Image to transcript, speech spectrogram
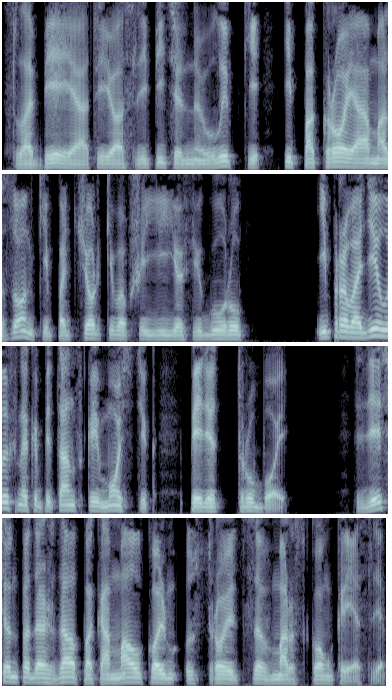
слабея от ее ослепительной улыбки и покроя амазонки, подчеркивавшей ее фигуру, и проводил их на капитанский мостик перед трубой. Здесь он подождал, пока Малкольм устроится в морском кресле.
